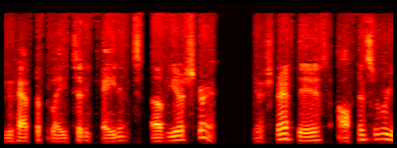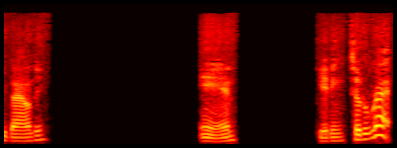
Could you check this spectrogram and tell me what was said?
You have to play to the cadence of your strength. Your strength is offensive rebounding and getting to the rack.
